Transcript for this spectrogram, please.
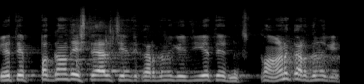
ਇਹ ਤੇ ਪੱਗਾਂ ਦੇ ਸਟਾਈਲ ਚੇਂਜ ਕਰ ਦੇਣਗੇ ਜੀ, ਇਹ ਤੇ ਨੁਕਸਾਨ ਕਰ ਦੇਣਗੇ।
